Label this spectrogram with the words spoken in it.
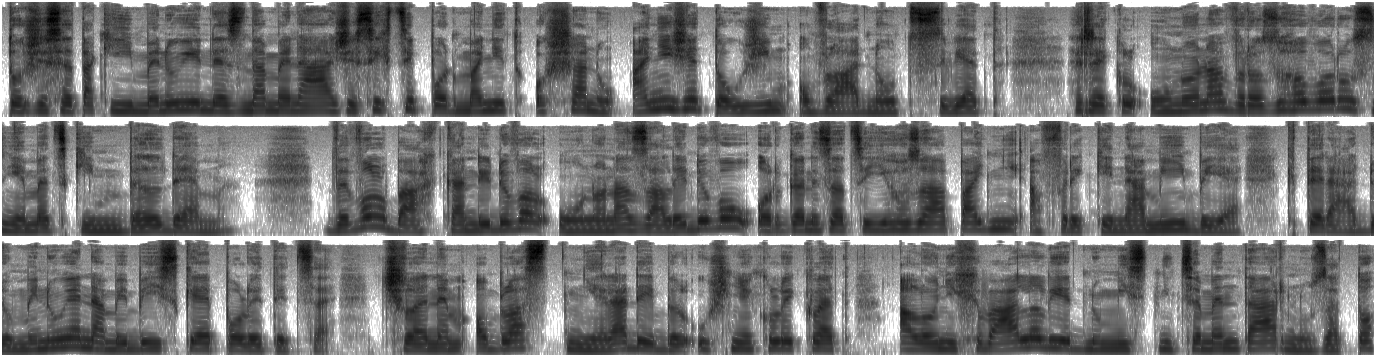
To, že se tak jmenuji, neznamená, že si chci podmanit Ošanu, ani že toužím ovládnout svět, řekl Unona v rozhovoru s německým Bildem. Ve volbách kandidoval Unona za lidovou organizaci Jihozápadní Afriky Namíbie, která dominuje namibijské politice. Členem oblastní rady byl už několik let a loni chválil jednu místní cementárnu za to,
